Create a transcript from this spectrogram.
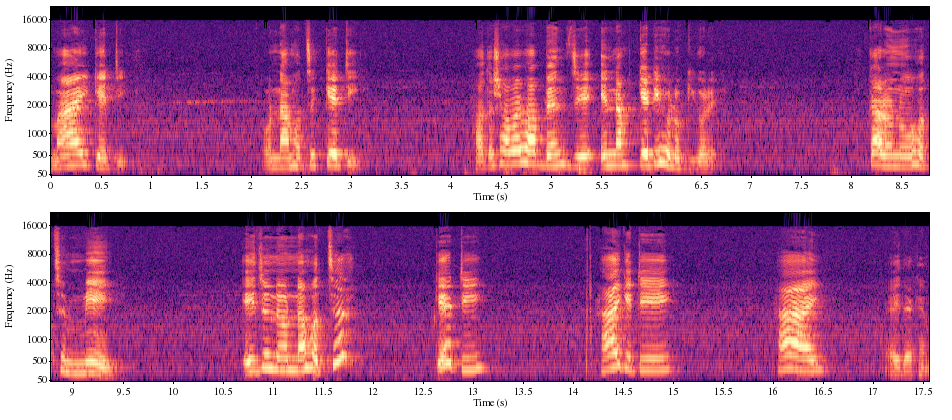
মাই কেটি ওর নাম হচ্ছে কেটি হয়তো সবাই ভাববেন যে এর নাম কেটি হলো কি করে? কারণ ও হচ্ছে মেয়ে। এই জন্য ওর নাম হচ্ছে কেটি। হাই কেটি। হাই। এই দেখেন।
